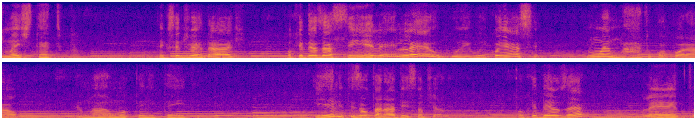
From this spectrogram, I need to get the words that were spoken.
Não é estético. Tem que ser de verdade. Porque Deus é assim, Ele leu e conhece. Não é um ato corporal, é uma alma penitente. E Ele te exaltará, diz Santiago. Porque Deus é lento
